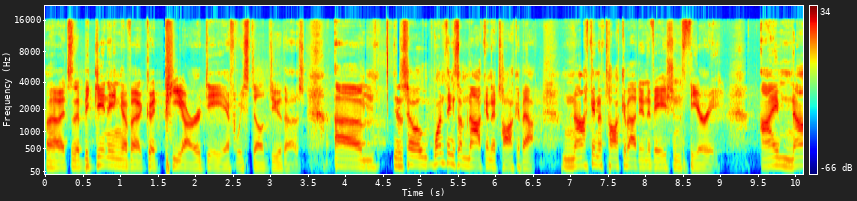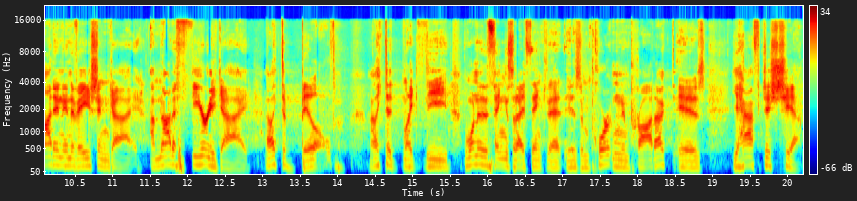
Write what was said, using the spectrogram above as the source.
Uh, it's the beginning of a good PRD if we still do those. Um, so one thing is I'm not going to talk about. I'm not going to talk about innovation theory. I'm not an innovation guy. I'm not a theory guy. I like to build. I like to like the one of the things that I think that is important in product is you have to ship.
